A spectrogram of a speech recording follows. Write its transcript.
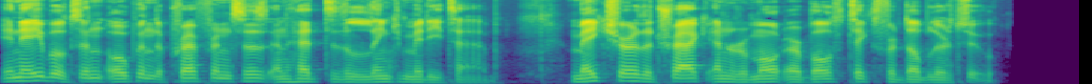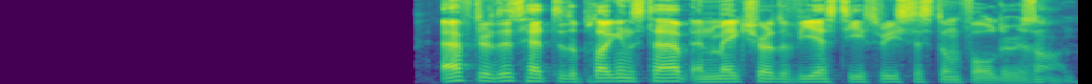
In Ableton, open the Preferences and head to the Link MIDI tab. Make sure the track and remote are both ticked for Dubler 2. After this, head to the Plugins tab and make sure the VST3 system folder is on.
